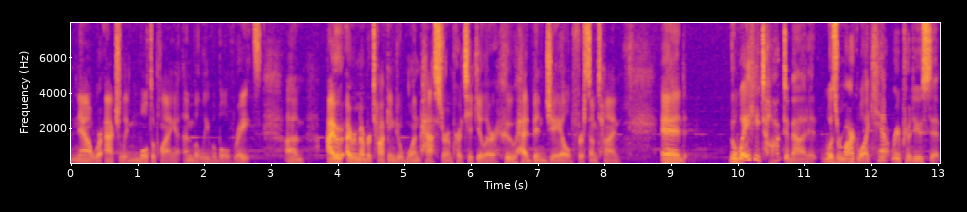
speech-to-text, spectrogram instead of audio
now were actually multiplying at unbelievable rates. Um, I, I remember talking to one pastor in particular who had been jailed for some time. And the way he talked about it was remarkable. I can't reproduce it,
